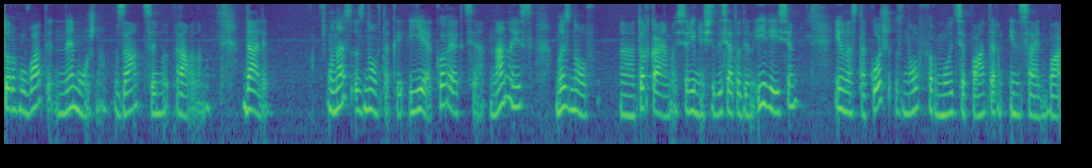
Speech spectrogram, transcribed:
торгувати не можна за цими правилами. Далі, у нас знов таки є корекція на низ. Ми знов е, торкаємося рівня 61,8, і у нас також знов формується паттерн Inside Bar.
